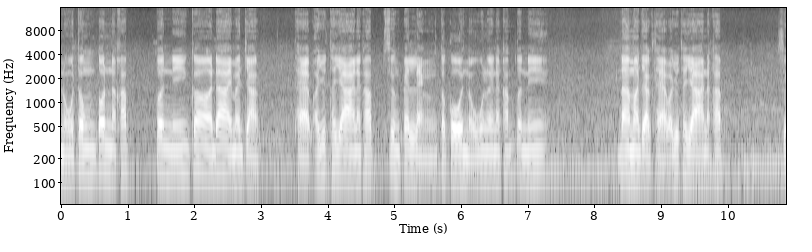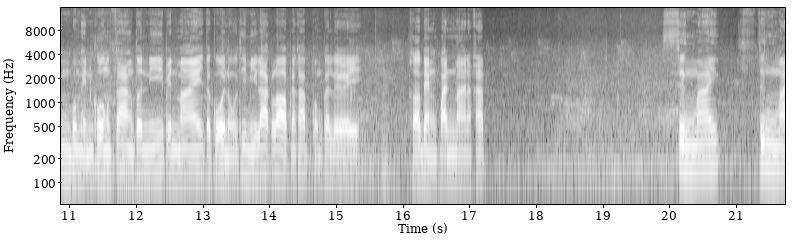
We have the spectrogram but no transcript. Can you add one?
หนูตรงต้นนะครับ ต้นนี้ก็ได้มาจาก แถบอยุธยานะครับ ซึ่งเป็นแหล่งตะโกนหนูเลยนะครับต้นนี้ได้มาจากแถบอยุธยานะครับ ซึ่งผมเห็นโครงสร้างต้นนี้เป็นไม้ตะโกนหนูที่มีรากรอบนะครับ ผมก็เลยขอแบ่งปันมานะครับ ซึ่งไม้ซึ่งไม้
